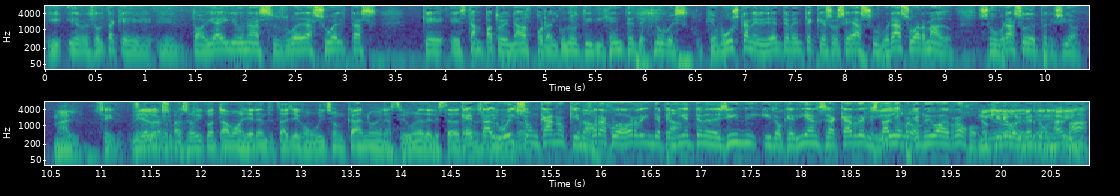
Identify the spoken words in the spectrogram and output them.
Y, y resulta que eh, todavía hay unas ruedas sueltas que están patrocinados por algunos dirigentes de clubes que buscan evidentemente que eso sea su brazo armado, su brazo de presión. Mal. Sí. Mira lo que pasó y contamos ayer en detalle con Wilson Cano en las tribunas del estadio. ¿Qué tal. Wilson Cano, quien No. fuera jugador de Independiente Medellín y lo querían sacar del estadio Ídolo- porque no iba de rojo? ídolo del Medellín. Ah,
